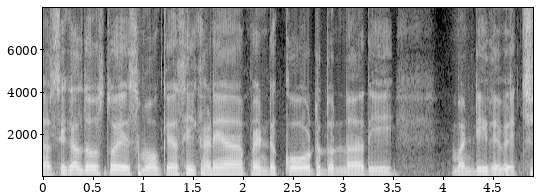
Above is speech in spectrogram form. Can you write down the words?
ਸਤਿ ਸ਼੍ਰੀ ਅਕਾਲ ਦੋਸਤੋ, ਇਸ ਮੌਕੇ ਅਸੀਂ ਖੜੇ ਆ ਪਿੰਡ ਕੋਟ ਦੁੰਨਾ ਦੀ ਮੰਡੀ ਦੇ ਵਿੱਚ।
